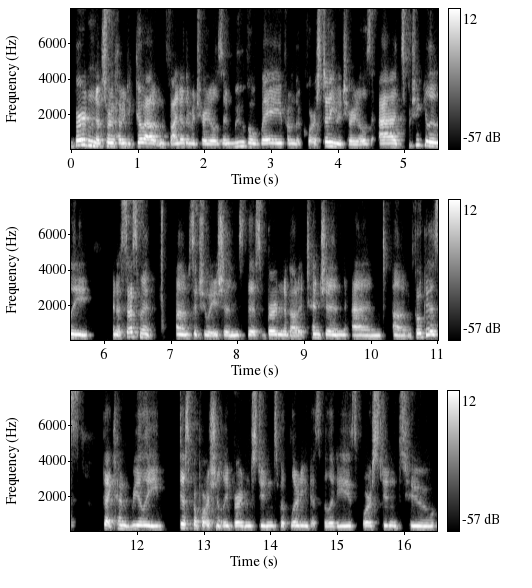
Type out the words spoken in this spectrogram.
burden of sort of having to go out and find other materials and move away from the core study materials adds, particularly in assessment um, situations, this burden about attention and um, focus that can really disproportionately burden students with learning disabilities or students who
